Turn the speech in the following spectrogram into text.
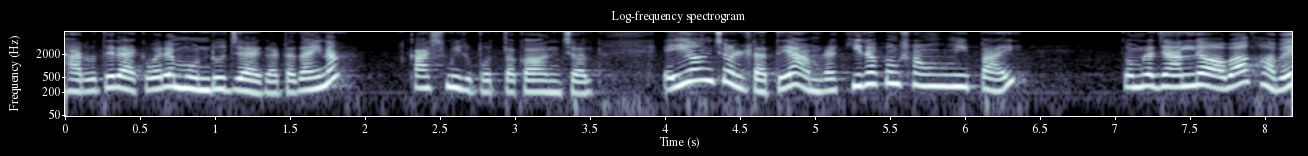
ভারতের একেবারে মুন্ডুর জায়গাটা, তাই না? কাশ্মীর উপত্যকা অঞ্চল। এই অঞ্চলটাতে আমরা কীরকম সমভূমি পাই? তোমরা জানলে অবাক হবে,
